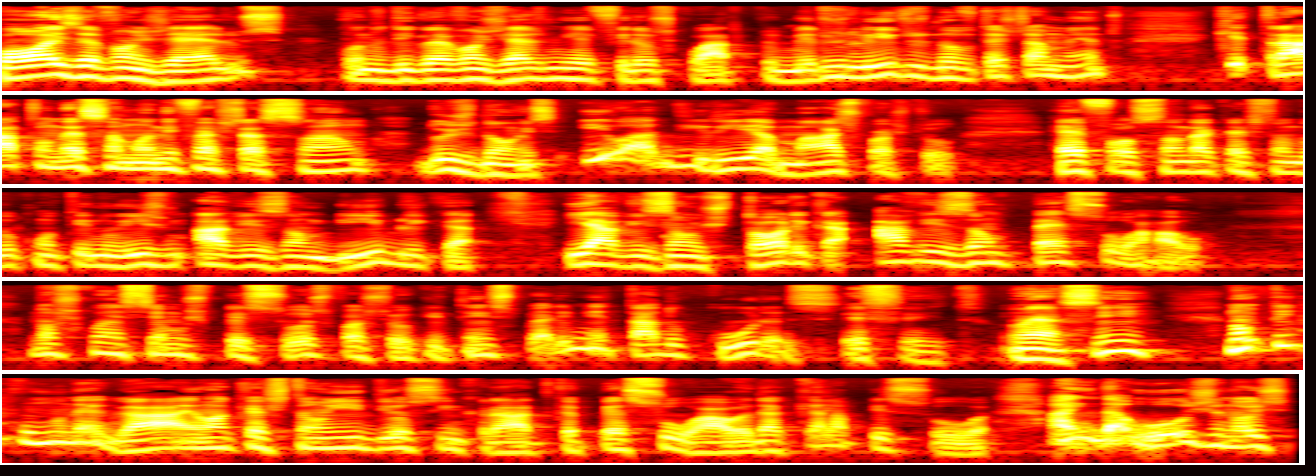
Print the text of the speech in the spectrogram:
pós-evangelhos, quando digo evangelho, me refiro aos quatro primeiros livros do Novo Testamento, que tratam dessa manifestação dos dons. E eu diria mais, pastor, reforçando a questão do continuismo, a visão bíblica e a visão histórica, a visão pessoal. Nós conhecemos pessoas, pastor, que têm experimentado curas. Perfeito. Não é assim? Não tem como negar, é uma questão idiosincrática, pessoal, é daquela pessoa. Ainda hoje nós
